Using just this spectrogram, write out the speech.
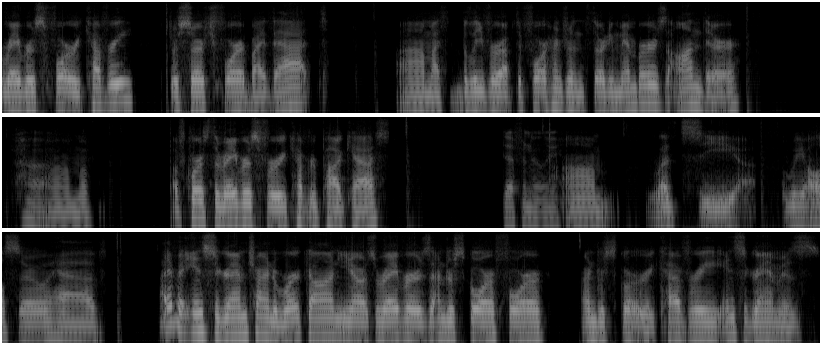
Ravers for Recovery. Search for it by that. Um, I believe we're up to 430 members on there. huh Um, of, of course, the Ravers for Recovery podcast. definitely Um, let's see. uh, We also have. I have an Instagram trying to work on. You know, it's Ravers underscore for underscore recovery. Instagram is.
